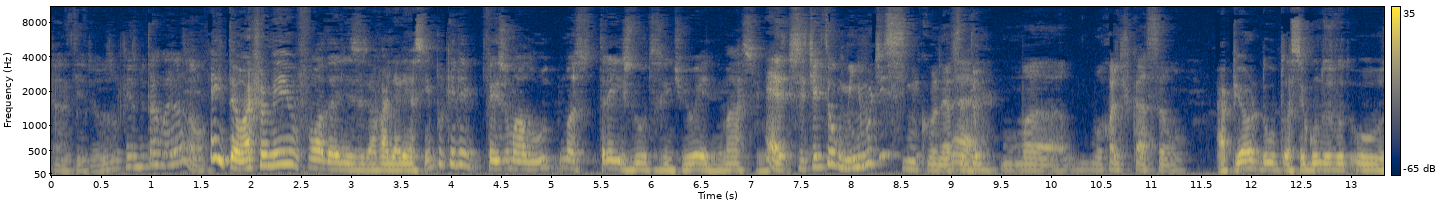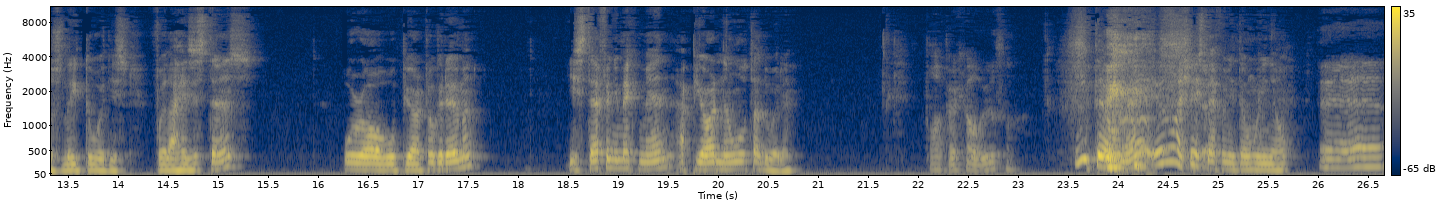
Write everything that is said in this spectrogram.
Não entendi. Eu não fiz muita coisa, não. É, então, acho meio foda eles avaliarem assim, porque ele fez uma luta, umas três lutas que a gente viu ele, no máximo. É, você tinha que ter um mínimo de cinco, né? Pra você É. ter uma, uma qualificação. A pior dupla, segundo os, os leitores, foi La Resistance. O Raw, o pior programa. E Stephanie McMahon, a pior não lutadora. Porra, pior que o Wilson. Então, né? Eu não achei a Stephanie tão ruim, não. É.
